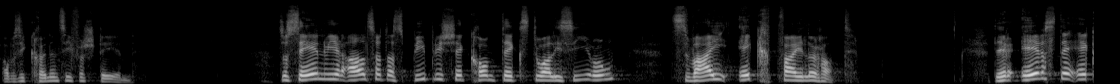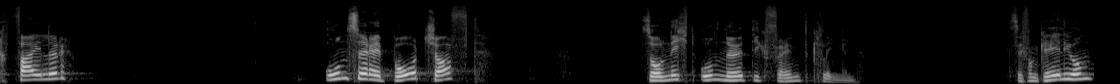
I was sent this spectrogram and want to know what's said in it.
aber sie können sie verstehen. So sehen wir also, dass biblische Kontextualisierung zwei Eckpfeiler hat. Der erste Eckpfeiler, unsere Botschaft soll nicht unnötig fremd klingen. Das Evangelium,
